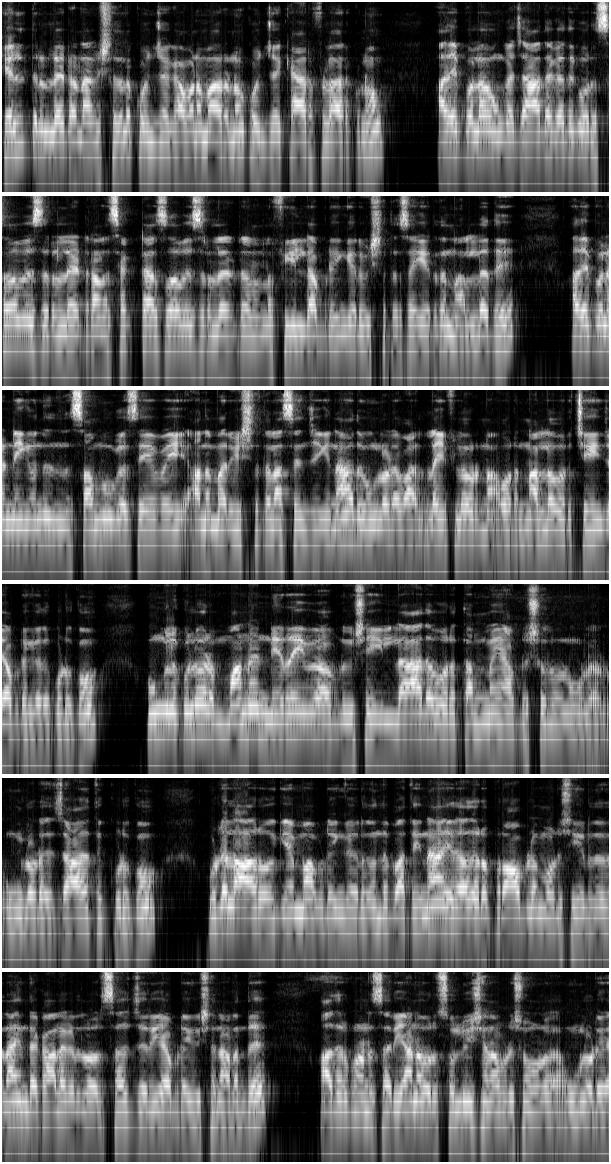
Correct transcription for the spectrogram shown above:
ஹெல்த் ரிலேட்டடான விஷயத்தில் கொஞ்சம் கவனமாக இருக்கணும் கொஞ்சம் கேர்ஃபுல்லாக இருக்கணும். அதே போல் உங்கள் ஜாதகத்துக்கு ஒரு சர்வீஸ் ரிலேட்டடான செக்டார் சர்வீஸ் ரிலேட்டடான ஃபீல்டு அப்படிங்கிற விஷயத்தை செய்கிறது நல்லது. அதே போல் நீங்கள் வந்து இந்த சமூக சேவை அந்த மாதிரி விஷயத்தெல்லாம் செஞ்சீங்கன்னா அது உங்களோட லைஃப்பில் ஒரு ந- ஒரு நல்ல ஒரு சேஞ்ச் அப்படிங்கிறது கொடுக்கும். உங்களுக்குள்ள ஒரு மன நிறைவு அப்படி விஷயம் இல்லாத ஒரு தன்மை அப்படி சொல்லி உங்களோட உங்களோட ஜாதகத்துக்கு கொடுக்கும். உடல் ஆரோக்கியம் அப்படிங்கிறது வந்து பார்த்திங்கன்னா ஏதாவது ஒரு ப்ராப்ளம் அப்படி விஷயம் இருந்ததுன்னா இந்த காலகட்டத்தில் ஒரு சர்ஜரி அப்படிங்கிற விஷயம் நடந்து அதற்கான சரியான ஒரு சொல்யூஷன் அப்படி விஷயம் உங்களுடைய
